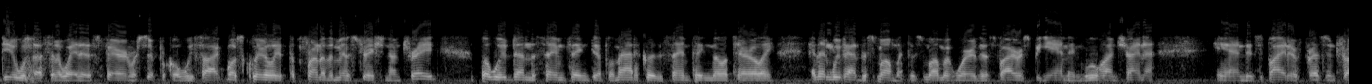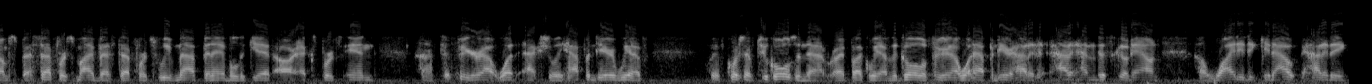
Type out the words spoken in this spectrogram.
deal with us in a way that is fair and reciprocal. We saw it most clearly at the front of the administration on trade, but we've done the same thing diplomatically, the same thing militarily, and then we've had this moment, this moment where this virus began in Wuhan, China, and in spite of President Trump's best efforts, my best efforts, we've not been able to get our experts in uh, to figure out what actually happened here. We have we of course have two goals in that, right, Buck? We have the goal of figuring out what happened here. How did how did, how did this go down? Uh, why did it get out? How did it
